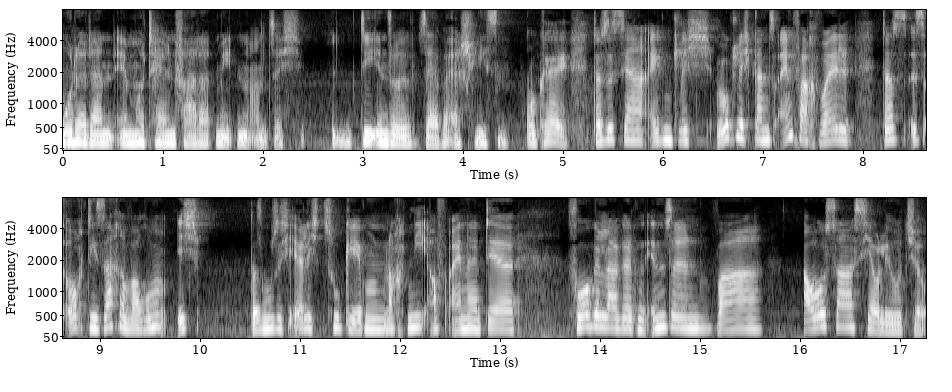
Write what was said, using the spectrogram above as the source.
oder dann im Hotel ein Fahrrad mieten und sich die Insel selber erschließen. Okay, das ist ja eigentlich wirklich ganz einfach, weil das ist auch die Sache, warum ich, das muss ich ehrlich zugeben, noch nie auf einer der vorgelagerten Inseln war, außer Xiaoliuqiu.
